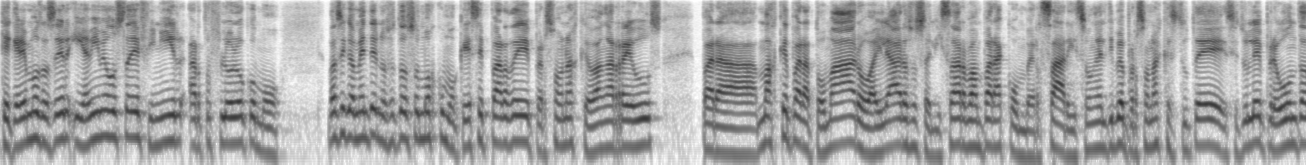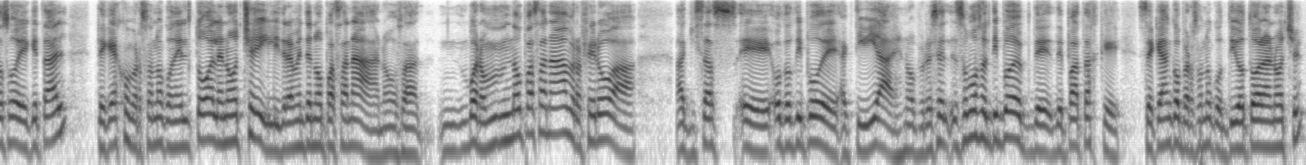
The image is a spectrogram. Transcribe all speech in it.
que queremos hacer y a mí me gusta definir Arto Floro como... Básicamente nosotros somos como que ese par de personas que van a Reus para, más que para tomar o bailar o socializar, van para conversar. Y son el tipo de personas que si tú, te, si tú le preguntas, oye, ¿qué tal? Te quedas conversando con él toda la noche y literalmente no pasa nada, ¿no? O sea, bueno, no pasa nada, me refiero a a quizás eh, otro tipo de actividades, ¿no? Pero somos el tipo de, patas que se quedan conversando contigo toda la noche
